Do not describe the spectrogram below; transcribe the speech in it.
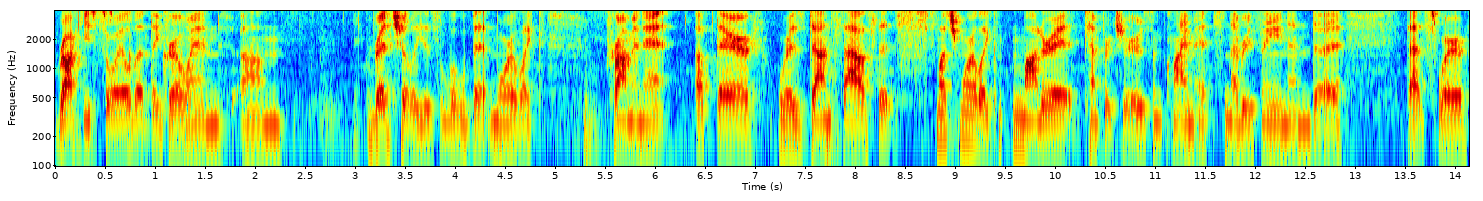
rocky soil that they grow in. Um, red chili is a little bit more like prominent up there, whereas down south it's much more like moderate temperatures and climates and everything, and uh, that's where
